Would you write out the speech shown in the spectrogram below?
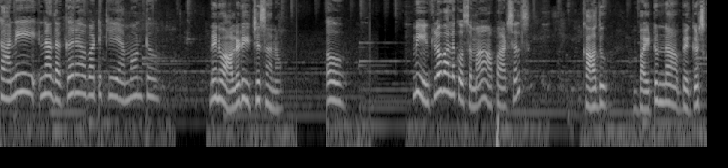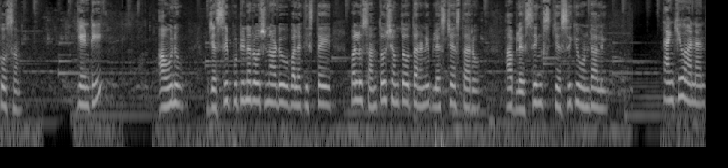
కానీ నా దగ్గర వాటికి అమౌంట్. నేను ఆల్రెడీ ఇచ్చేశాను. ఓ మీ ఇంట్లో వాళ్ళ కోసమా ఆ పార్సల్స్? కాదు బయటున్న బెగ్గర్స్ కోసం. ఏంటి? అవును జెస్సీ పుట్టినరోజు నాడు వాళ్ళకిస్తే వాళ్ళు సంతోషంతో తనని బ్లెస్ చేస్తారు. ఆ బ్లెస్సింగ్స్ జెస్సీకి ఉండాలి. Thank you Anand.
